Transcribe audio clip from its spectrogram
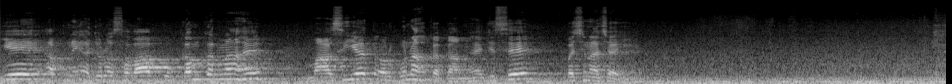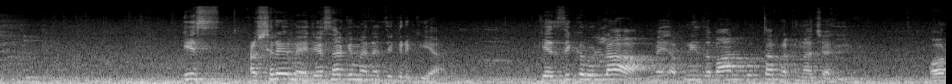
یہ اپنے اجر و ثواب کو کم کرنا ہے، معصیت اور گناہ کا کام ہے، جس سے بچنا چاہیے۔ اس عشرے میں جیسا کہ میں نے ذکر کیا کہ ذکر اللہ میں اپنی زبان کو تر رکھنا چاہیے۔ اور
